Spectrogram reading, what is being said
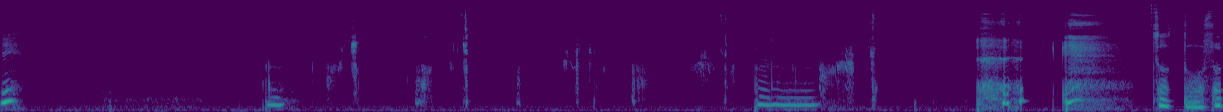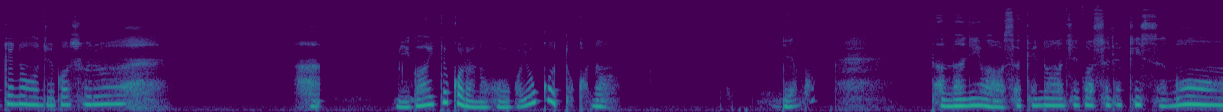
らねうんうんちょっとお酒の味がする。は磨いてからの方が良かったかな。でもたまにはお酒の味がするキスも、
